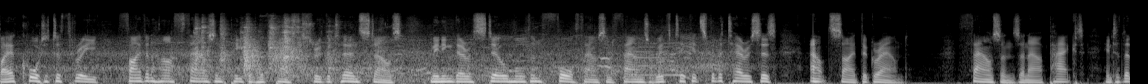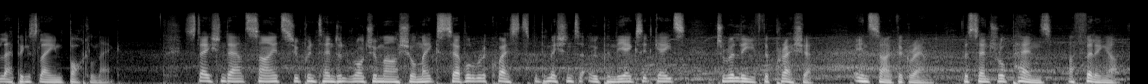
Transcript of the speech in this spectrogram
By a quarter to three, five and a half thousand people have passed through the turnstiles, meaning there are still more than 4,000 fans with tickets for the terraces outside the ground. Thousands are now packed into the Leppings Lane bottleneck. Stationed outside, Superintendent Roger Marshall makes several requests for permission to open the exit gates to relieve the pressure. Inside the ground, the central pens are filling up.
